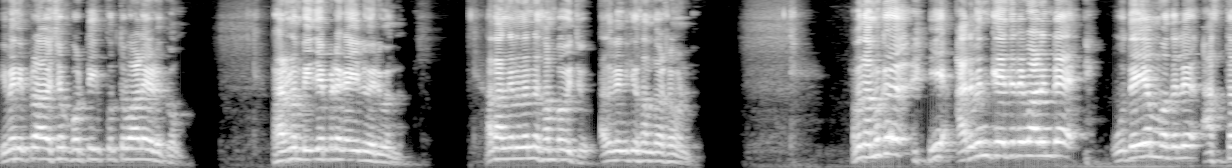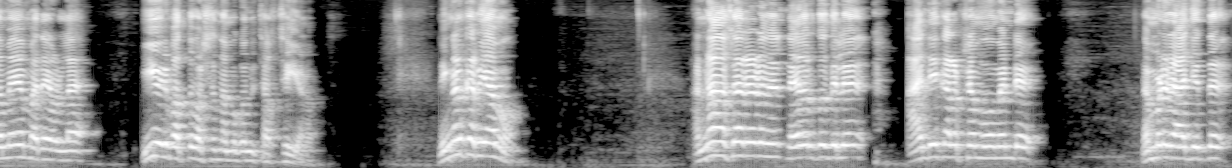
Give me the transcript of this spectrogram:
ഇവൻ ഇപ്രാവശ്യം പൊട്ടി കുത്തുവാള എടുക്കും. ഭരണം ബി ജെ പിയുടെ കയ്യിൽ വരുമെന്ന്. അതങ്ങനെ തന്നെ സംഭവിച്ചു. അതിലെനിക്ക് സന്തോഷമുണ്ട്. അപ്പം നമുക്ക് ഈ അരവിന്ദ് കെജ്രിവാളിന്റെ ഉദയം മുതൽ അസ്തമയം വരെയുള്ള ഈ ഒരു പത്ത് വർഷം നമുക്കൊന്ന് ചർച്ച ചെയ്യണം. നിങ്ങൾക്കറിയാമോ അണ്ണാ ഹസാരയുടെ നേതൃത്വത്തിൽ ആന്റി കറപ്ഷൻ മൂവ്മെന്റ് നമ്മുടെ രാജ്യത്ത്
